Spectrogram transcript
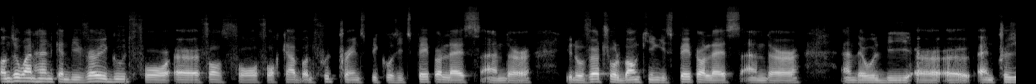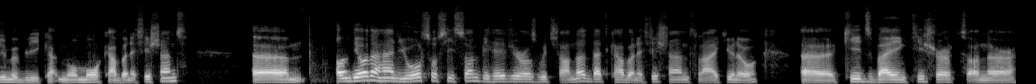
on the one hand, can be very good for for carbon footprints because it's paperless, and you know virtual banking is paperless, and and there will be and presumably more more carbon efficient. Um, on the other hand, you also see some behaviors which are not that carbon efficient, like you know, uh, kids buying T-shirts on uh,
